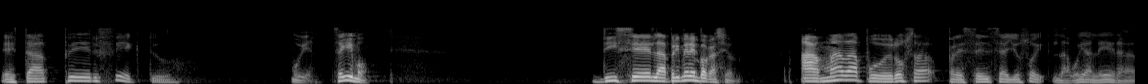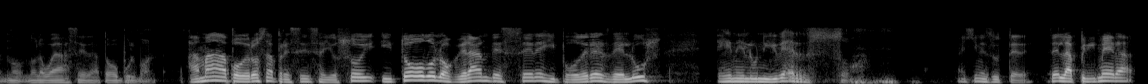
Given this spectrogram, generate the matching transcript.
Está perfecto. Muy bien, seguimos. Dice la primera invocación. Amada poderosa presencia yo soy. La voy a leer, ¿ah? no, no la voy a hacer a todo pulmón. Amada poderosa presencia yo soy y todos los grandes seres y poderes de luz en el universo. Imagínense ustedes. Esa es la primera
